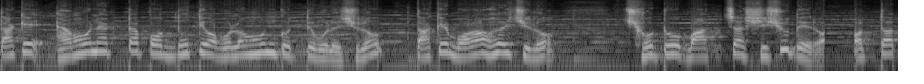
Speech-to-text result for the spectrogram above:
তাকে এমন একটা পদ্ধতি অবলম্বন করতে বলেছিল, তাকে বলা হয়েছিল ছোট বাচ্চা শিশুদের, অর্থাৎ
